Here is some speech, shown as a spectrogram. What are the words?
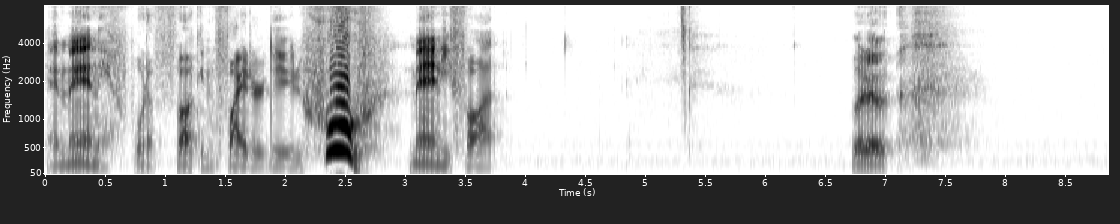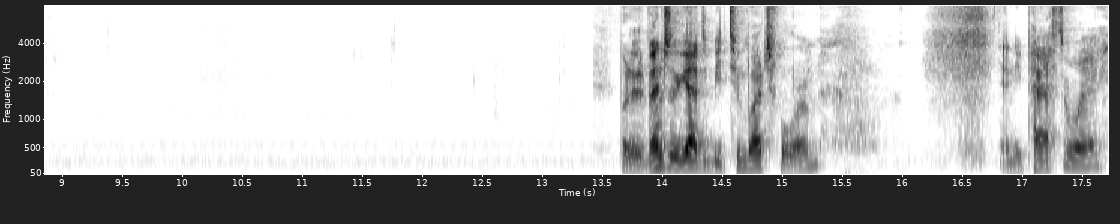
and man, what a fucking fighter, dude. Whew! Man, he fought. But uh But it eventually got to be too much for him. And he passed away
